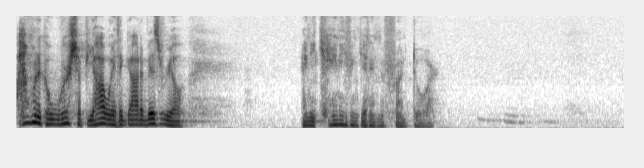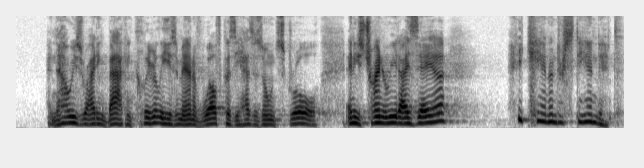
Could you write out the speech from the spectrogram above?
I want to go worship Yahweh, the God of Israel. And he can't even get in the front door. And now he's riding back, and clearly he's a man of wealth because he has his own scroll. And he's trying to read Isaiah, and he can't understand it.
